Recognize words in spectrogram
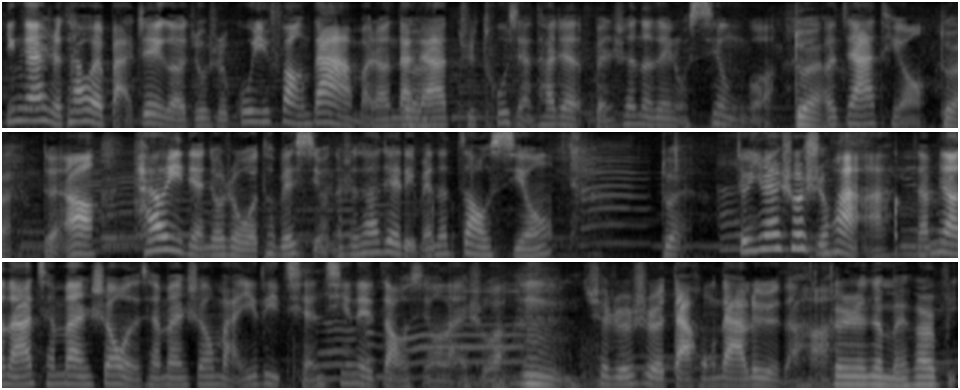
应该是他会把这个就是故意放大嘛，让大家去凸显他这本身的那种性格和家庭，对。对。啊还有一点就是我特别喜欢的是他这里边的造型，对，就因为说实话啊，咱们要拿前半生我的前半生马伊琍前期那造型来说，嗯，确实是大红大绿的哈，跟人家没法比，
